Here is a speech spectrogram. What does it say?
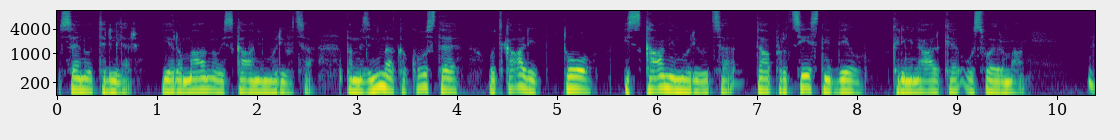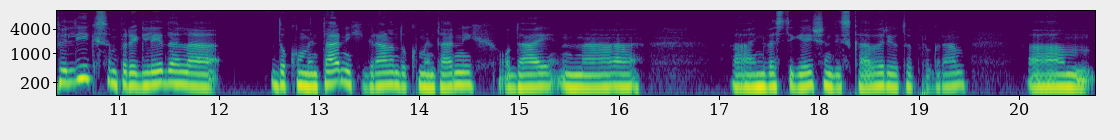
vseeno thriller, je roman o iskanju morilca. Pa me zanima, kako ste odkali to iskanje morilca, ta procesni del kriminalke v svoj roman. Veliko sem pregledala dokumentarnih, igrano dokumentarnih oddaj na uh, Investigation Discovery, to je program, um,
